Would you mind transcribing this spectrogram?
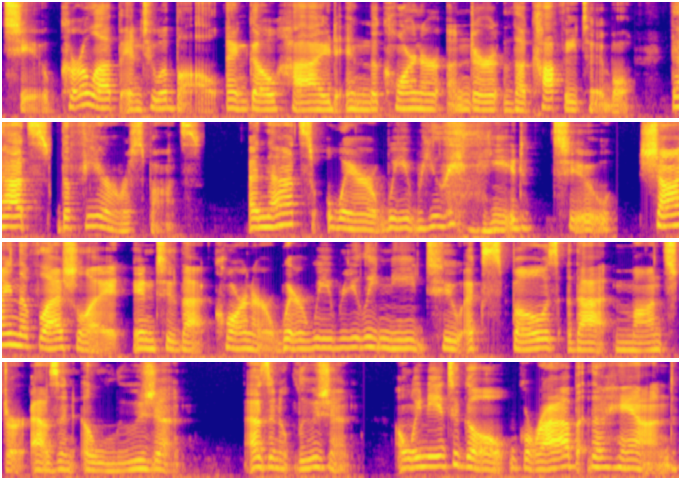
to curl up into a ball and go hide in the corner under the coffee table. That's the fear response. And that's where we really need to shine the flashlight into that corner where we really need to expose that monster as an illusion. As an illusion. And we need to go grab the hand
